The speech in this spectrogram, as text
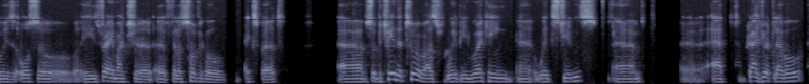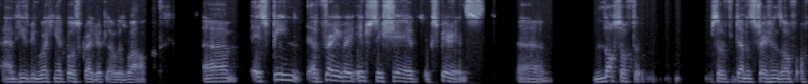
who is also, he's very much a, a philosophical expert. Uh, so between the two of us, we've been working uh, with students um, uh, at graduate level, and he's been working at postgraduate level as well. Um, it's been a very, very interesting shared experience. Uh, lots of sort of demonstrations of, of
